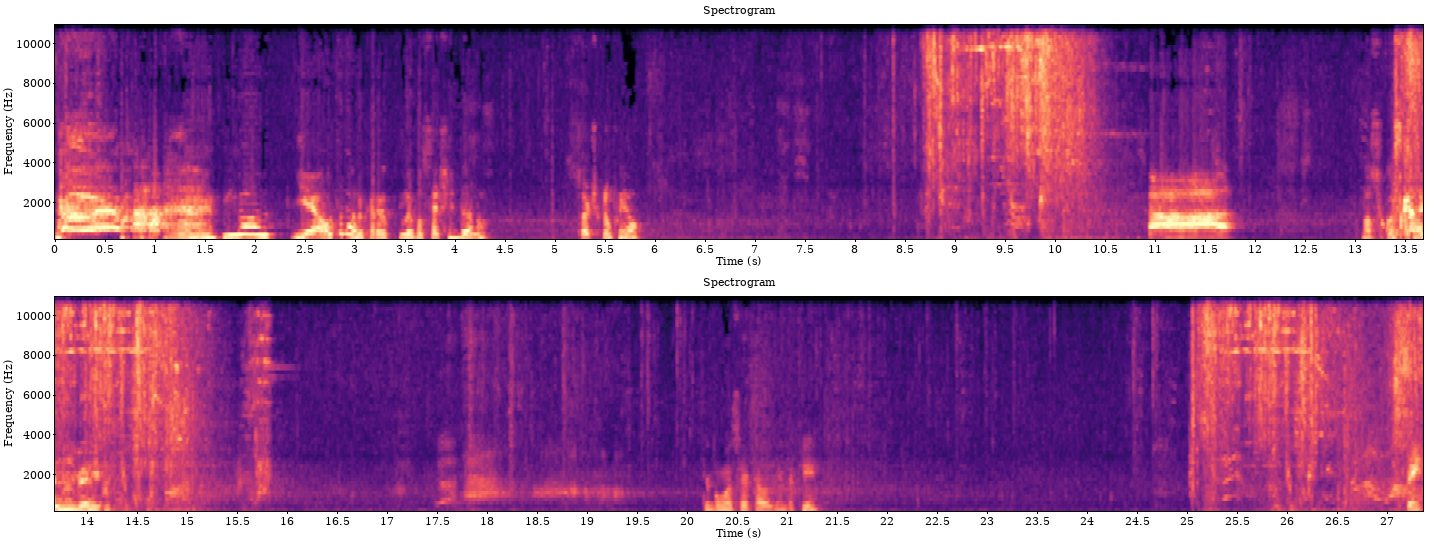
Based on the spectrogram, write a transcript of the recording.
não. E é alto, mano. O cara levou 7 de dano. Sorte que não fui eu. Ah! Nossa, eu quase caí, velho. Tem como acertar alguém daqui? Tem.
